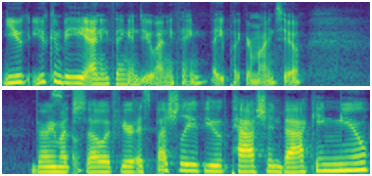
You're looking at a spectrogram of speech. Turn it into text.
you you can be anything and do anything that you put your mind to. Very much so. If you're, especially if you have passion backing you,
